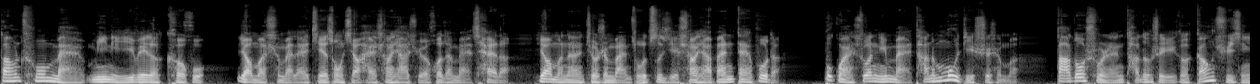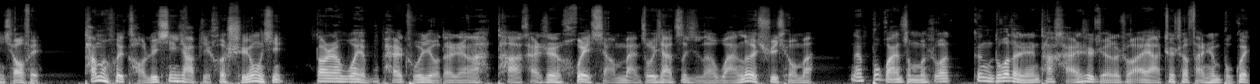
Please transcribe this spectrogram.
当初买 mini EV 的客户，要么是买来接送小孩上下学或者买菜的，要么呢就是满足自己上下班代步的。不管说你买它的目的是什么，大多数人他都是一个刚需型消费，他们会考虑性价比和实用性。当然，我也不排除有的人啊，他还是会想满足一下自己的玩乐需求嘛。那不管怎么说，更多的人他还是觉得说，哎呀，这车反正不贵，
